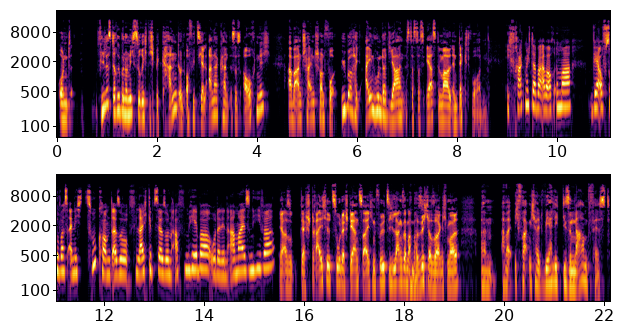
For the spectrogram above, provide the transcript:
Und vieles darüber noch nicht so richtig bekannt und offiziell anerkannt ist es auch nicht. Aber anscheinend schon vor über 100 Jahren ist das das erste Mal entdeckt worden. Ich frage mich dabei aber auch immer, wer auf sowas eigentlich zukommt. Also vielleicht gibt's ja so einen Affenheber oder den Ameisenhiever. Ja, also der Streichelzoo der Sternzeichen füllt sich langsam aber sicher, sage ich mal. Ähm, aber ich frage mich halt, wer legt diese Namen fest?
